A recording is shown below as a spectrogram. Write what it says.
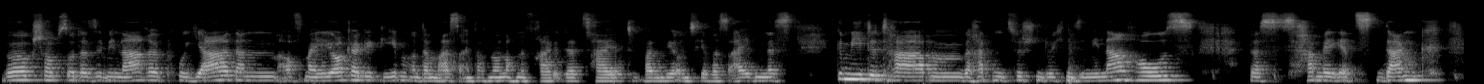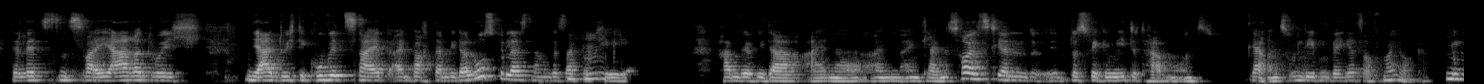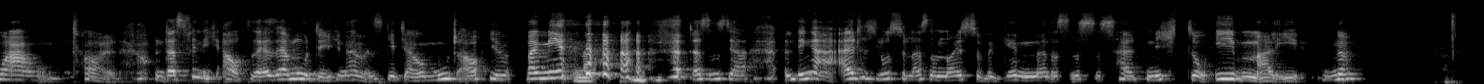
Workshops oder Seminare pro Jahr dann auf Mallorca gegeben und dann war es einfach nur noch eine Frage der Zeit, wann wir uns hier was eigenes gemietet haben. Wir hatten zwischendurch ein Seminarhaus. Das haben wir jetzt dank der letzten zwei Jahre durch, ja, durch die Covid-Zeit einfach dann wieder losgelassen, haben gesagt, mhm. okay, haben wir wieder eine, ein, ein kleines Häuschen, das wir gemietet haben und ja, und so leben wir jetzt auf Mallorca. Wow, toll. Und das finde ich auch sehr, sehr mutig. Ne? Es geht ja um Mut auch hier bei mir. Genau. das ist ja Dinge Altes loszulassen und Neues zu beginnen. Ne? Das ist, ist halt nicht so eben mal. Ne?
